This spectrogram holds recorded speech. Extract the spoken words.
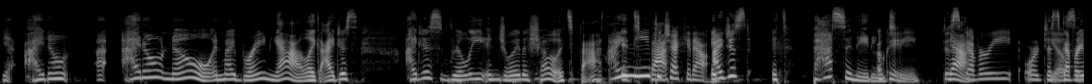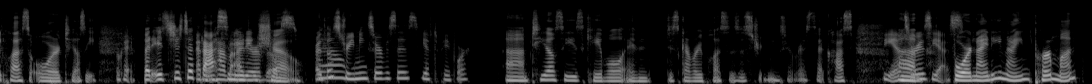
yeah i don't I, I don't know in my brain yeah like i just i just really enjoy the show it's fast I it's need fa- to check it out. I just it's fascinating Okay, to me Yeah. Discovery or TLC. discovery plus or tlc Okay. but it's just a I fascinating show. Are those streaming services you have to pay for? um tlc's cable and discovery plus is a streaming service that costs The answer Um, is yes. four ninety nine per month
